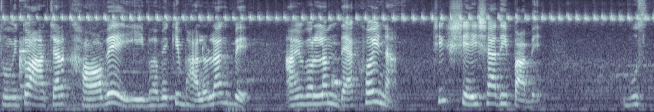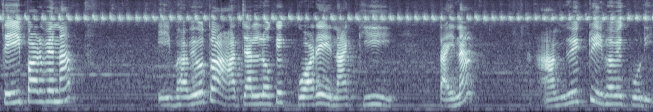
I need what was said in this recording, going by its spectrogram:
তুমি তো আচার খাওয়াবে, এইভাবে কি ভালো লাগবে? আমি বললাম, দেখোই না, ঠিক সেই স্বাদই পাবে। বুঝতেই পারবে না? এইভাবেও তো আচার লোকে করে না কি, তাই না? আমিও একটু এইভাবে করি।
